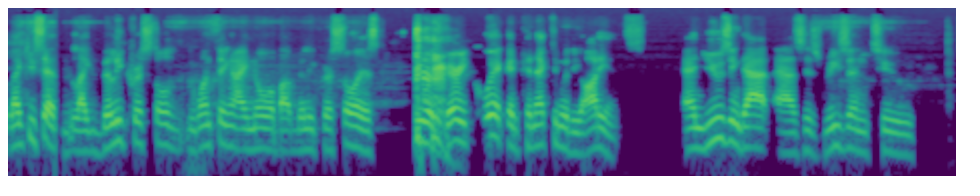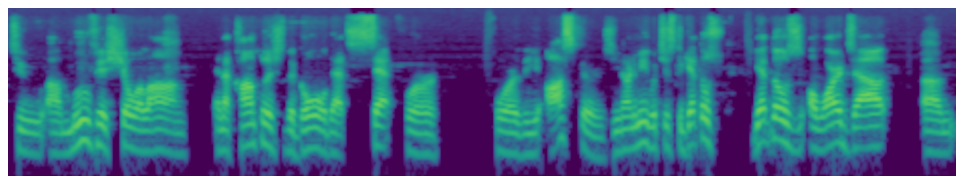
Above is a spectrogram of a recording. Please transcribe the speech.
like you said, like Billy Crystal, the one thing I know about Billy Crystal is he was very quick in connecting with the audience and using that as his reason to to um, move his show along and accomplish the goal that's set for for the Oscars. You know what I mean? Which is to get those get those awards out, um,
